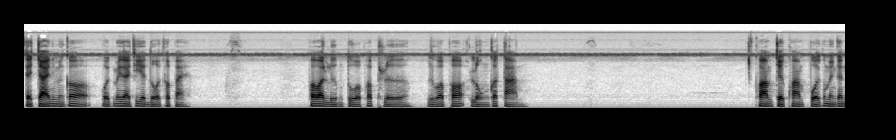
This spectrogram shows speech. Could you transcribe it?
แต่ใจนี่มันก็อดไม่ได้ที่จะโดดเข้าไป เพราะว่าลืมตัวเพราะเผลอหรือว่าเพราะหลงก็ตาม ความเจ็บความปวดก็เหมือนกัน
